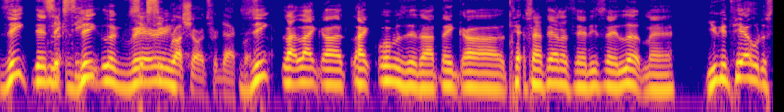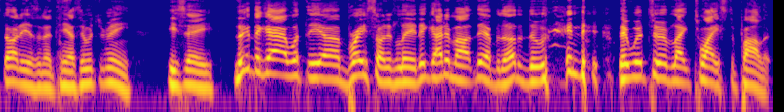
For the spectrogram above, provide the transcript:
Zeke didn't. 16, Zeke looked very 16 rush yards for Dak. Zeke like like uh like what was it? I think uh Santana said he said, "Look, man, you can tell who the starter is in that team." I said, "What you mean?" He say, "Look at the guy with the uh, brace on his leg. They got him out there, but the other dude, they went to him like twice to Pollard."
